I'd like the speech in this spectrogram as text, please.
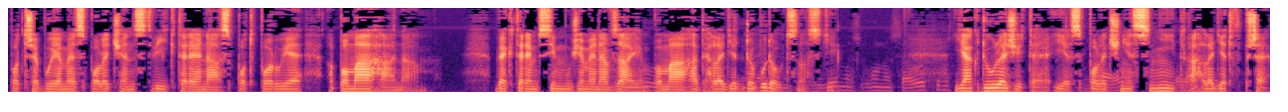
Potřebujeme společenství, které nás podporuje a pomáhá nám, ve kterém si můžeme navzájem pomáhat hledět do budoucnosti. Jak důležité je společně snít a hledět vpřed.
